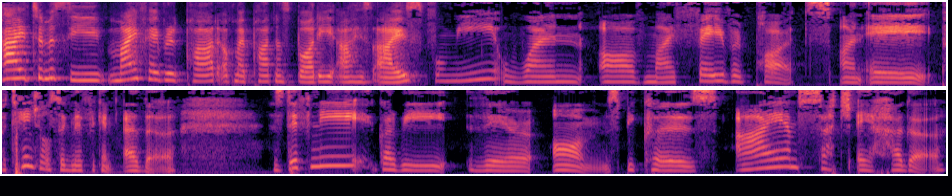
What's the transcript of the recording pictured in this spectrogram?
Hi, Timothy. My favorite part of my partner's body are his eyes. For me, one of my favorite parts on a potential significant other has definitely got to be their arms because I am such a hugger.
